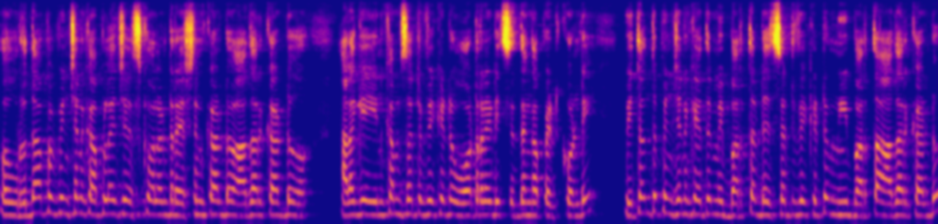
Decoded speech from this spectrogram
వృద్ధాప్య పింఛన్కి అప్లై చేసుకోవాలంటే రేషన్ కార్డు ఆధార్ కార్డు అలాగే ఇన్కమ్ సర్టిఫికేట్ ఓటర్ ఐడి సిద్ధంగా పెట్టుకోండి. వితంతు పింఛన్కి అయితే మీ భర్త డెత్ సర్టిఫికేట్ మీ భర్త ఆధార్ కార్డు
